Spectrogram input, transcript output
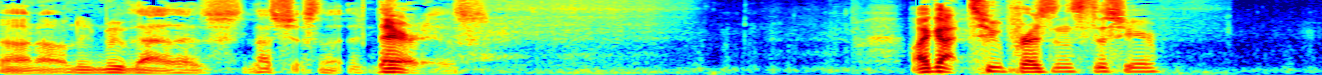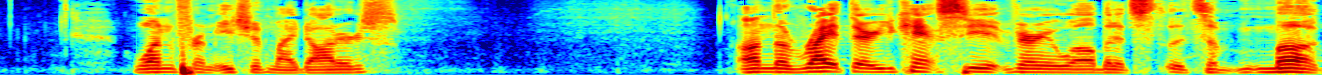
No, no, move that. That's, that's just, there it is. I got two presents this year. One from each of my daughters. On the right there, you can't see it very well, but it's, it's a mug.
